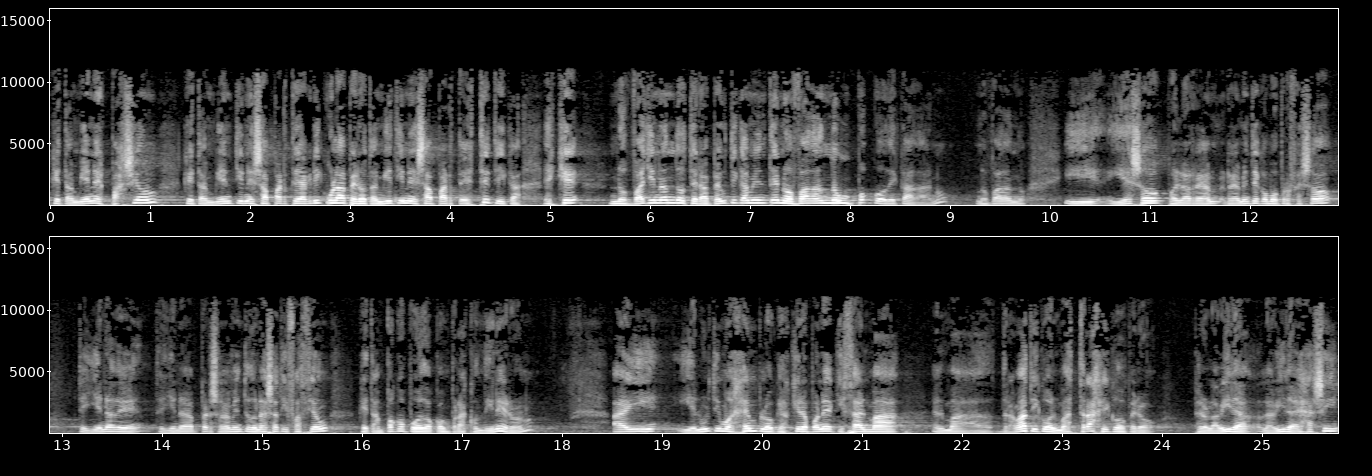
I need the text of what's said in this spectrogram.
que también es pasión, que también tiene esa parte agrícola, pero también tiene esa parte estética. Es que nos va llenando terapéuticamente, nos va dando un poco de cada, ¿no? Nos va dando. Y, eso, pues realmente como profesor, te llena, de, te llena personalmente de una satisfacción que tampoco puedo comprar con dinero, ¿no? Hay, y el último ejemplo que os quiero poner, quizá el más, el más dramático, el más trágico, pero, pero la, vida, la vida es así.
